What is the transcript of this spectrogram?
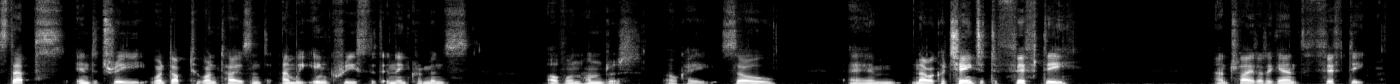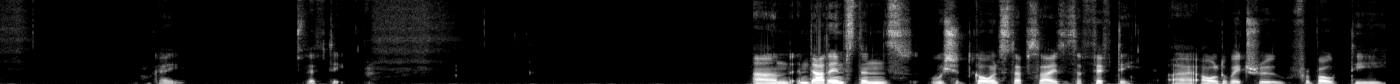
steps in the tree, went up to 1000, and we increased it in increments of 100. Okay, so um, now I could change it to 50 and try that again 50. Okay, 50. And in that instance, we should go in step sizes of 50 uh, all the way through for both the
